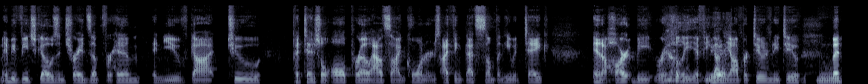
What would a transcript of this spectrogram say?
maybe Veach goes and trades up for him and you've got two potential all pro outside corners. I think that's something he would take in a heartbeat, really, if he yeah. got the opportunity to. Mm-hmm. But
